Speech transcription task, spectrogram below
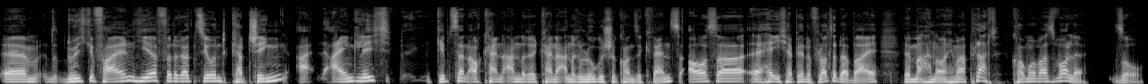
Ähm, durchgefallen hier, Föderation Kaching. Eigentlich gibt's dann auch keine andere, keine andere logische Konsequenz, außer, äh, hey, ich habe hier eine Flotte dabei, wir machen euch mal platt, komme was wolle. So.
